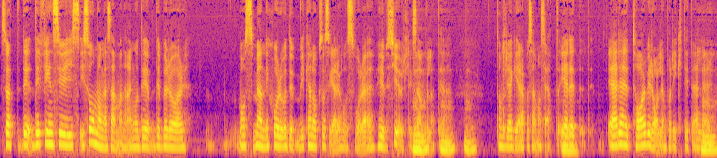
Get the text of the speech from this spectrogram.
Så att det, det finns ju i, i så många sammanhang och det, det berör oss människor och det, vi kan också se det hos våra husdjur till exempel. Att det, Mm. Mm. de reagerar på samma sätt. Är, det, är det, tar vi rollen på riktigt eller Mm.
